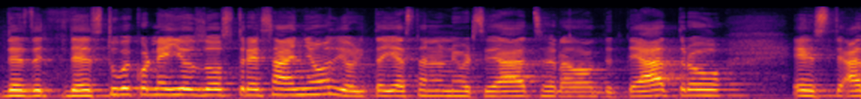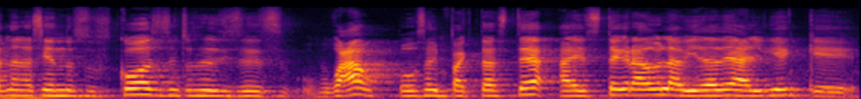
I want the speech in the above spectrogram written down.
desde, desde estuve con ellos dos, tres años y ahorita ya están en la universidad, se graduaron de teatro, este, andan haciendo sus cosas, entonces dices, wow, o sea, impactaste a este grado la vida de alguien que...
